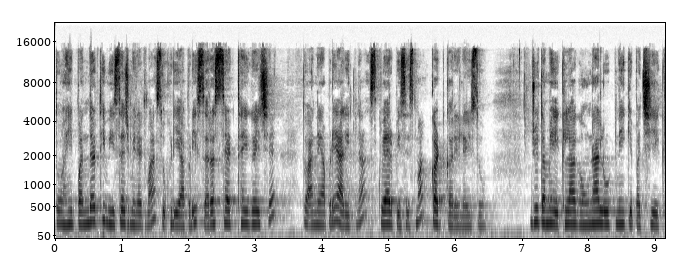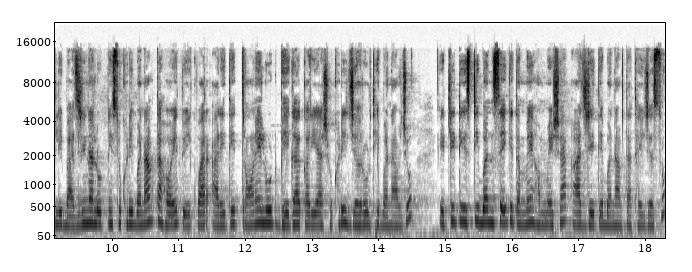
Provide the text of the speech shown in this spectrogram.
તો અહીં પંદરથી વીસ જ મિનિટમાં સુખડી આપણી સરસ સેટ થઈ ગઈ છે. તો આને આપણે આ રીતના સ્ક્વેર પીસીસમાં કટ કરી લઈશું. જો તમે એકલા ઘઉંના લોટની કે પછી એકલી બાજરીના લોટની સુખડી બનાવતા હોય, તો એકવાર આ રીતે ત્રણેય લોટ ભેગા કરી આ સુખડી જરૂરથી બનાવજો. એટલી ટેસ્ટી બનશે કે તમે હંમેશા આ જ રીતે બનાવતા થઈ જશો.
